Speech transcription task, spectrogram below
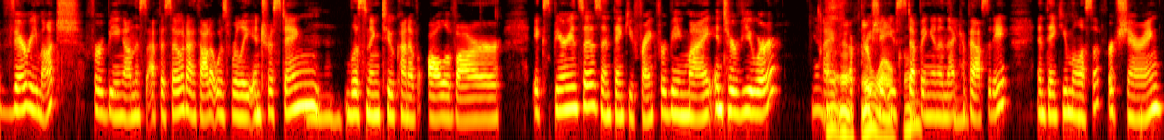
very much for being on this episode. I thought it was really interesting Mhm. listening to kind of all of our experiences. And thank you, Frank, for being my interviewer. Yeah. I Yeah, appreciate you stepping in in that Yeah. capacity. And thank you, Melissa, for sharing.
